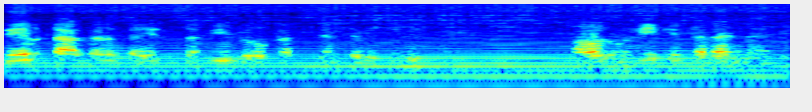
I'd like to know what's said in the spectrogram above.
देवतागण सहित सभी लोग अत्यंत विचलित और उन्हीं की तरह मैं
